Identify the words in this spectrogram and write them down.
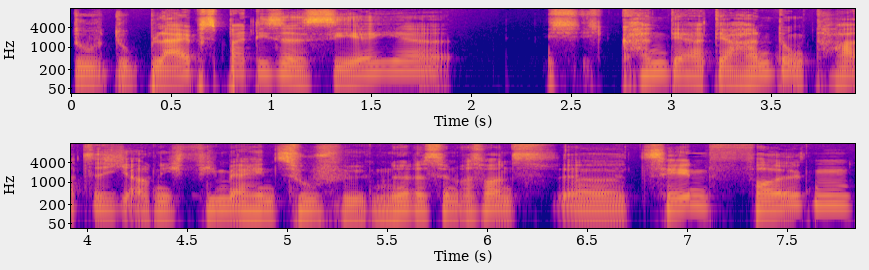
du, du bleibst bei dieser Serie. Ich, ich kann der, der Handlung tatsächlich auch nicht viel mehr hinzufügen. Ne? Das sind, was waren es, äh, zehn Folgen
